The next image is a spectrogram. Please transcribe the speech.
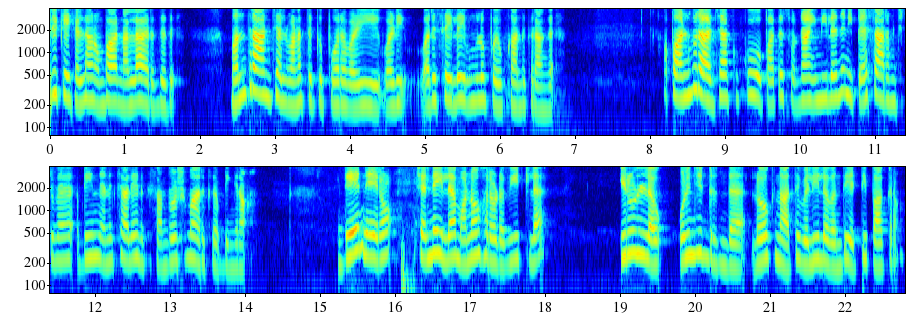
இருக்கைகள்லாம் ரொம்ப நல்லா இருந்தது. மந்த்ராஞ்சல் வனத்துக்கு போகிற வழி வழி வரிசையில் இவங்களும் போய் உட்காந்துக்கிறாங்க. அப்போ அன்பு ராஜா குக்குவை பார்த்து சொன்னான் இன்னிலேருந்து நீ பேச ஆரம்பிச்சிடுவேன் அப்படின்னு நினச்சாலே எனக்கு சந்தோஷமாக இருக்குது அப்படிங்கிறான். இதே நேரம் சென்னையில் மனோகரோட வீட்டில் இருளில் ஒளிஞ்சிட்டு இருந்த லோக்நாத் வெளியில் வந்து எட்டி பார்க்குறான்.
